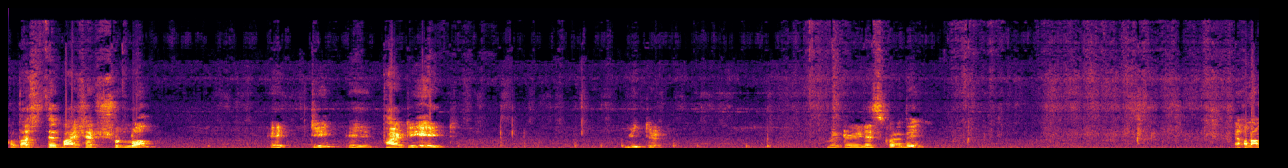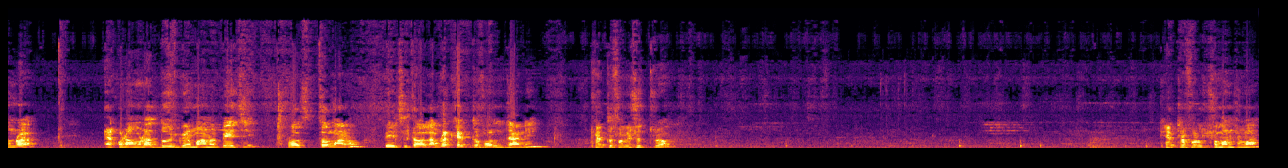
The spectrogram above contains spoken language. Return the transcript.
কত আসছে? বাইশ আর ষোলো, এইটটি, এই থার্টি এইট মিটার। একটু ইরেজ করে দিই। এখন আমরা এখন আমরা দৈর্ঘ্যের মানও পেয়েছি, প্রস্থ মানও পেয়েছি। তাহলে আমরা ক্ষেত্রফল জানি। ক্ষেত্রফলের সূত্র? ক্ষেত্রফল সমান সমান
